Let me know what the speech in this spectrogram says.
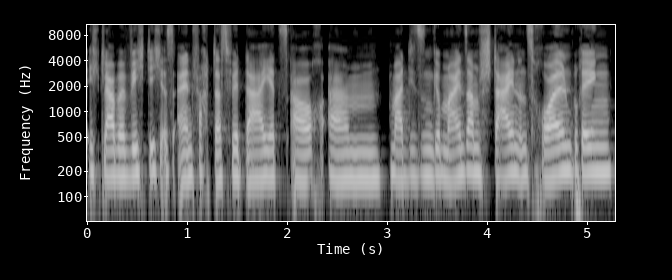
Ich glaube, wichtig ist einfach, dass wir da jetzt auch ähm, mal diesen gemeinsamen Stein ins Rollen bringen,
